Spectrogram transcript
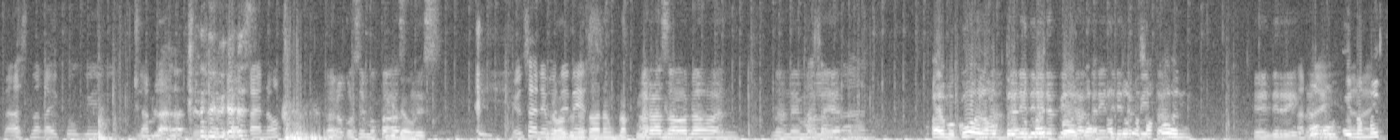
Taas na kay Kugil. Wala na. No? Lalo ko si Mataas, Sige daw. Chris. Yun Pero mo Dennis? tayo ng black Ara sa unahan. Nanay unahan? Ay, magkuha lang diri dynamite kani diri Ato ka sa kuhan. Kaya diri. Ano ang dynamite.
